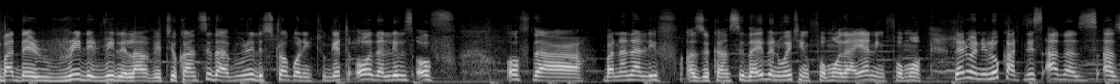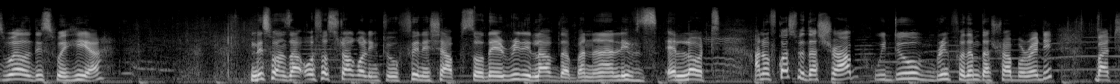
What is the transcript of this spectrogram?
but they really, really love it. You can see they're really struggling to get all the leaves off off the banana leaf as you can see. They're even waiting for more, they're yearning for more. Then when you look at these others as well this way here, these ones are also struggling to finish up, so they really love the banana leaves a lot. And of course with the shrub, we do bring for them the shrub already, but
